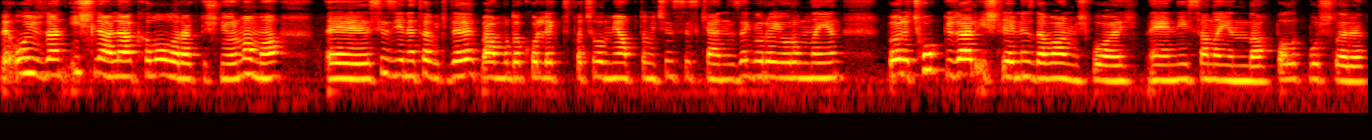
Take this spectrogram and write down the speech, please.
Ve o yüzden işle alakalı olarak düşünüyorum ama e, siz yine tabii ki de ben burada kolektif açılım yaptığım için siz kendinize göre yorumlayın. Böyle çok güzel işleriniz de varmış bu ay e, Nisan ayında balık burçları.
